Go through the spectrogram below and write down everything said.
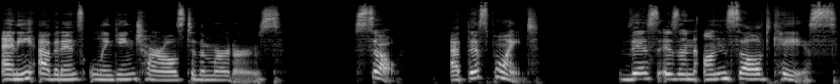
any evidence linking Charles to the murders. So, at this point, this is an unsolved case,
